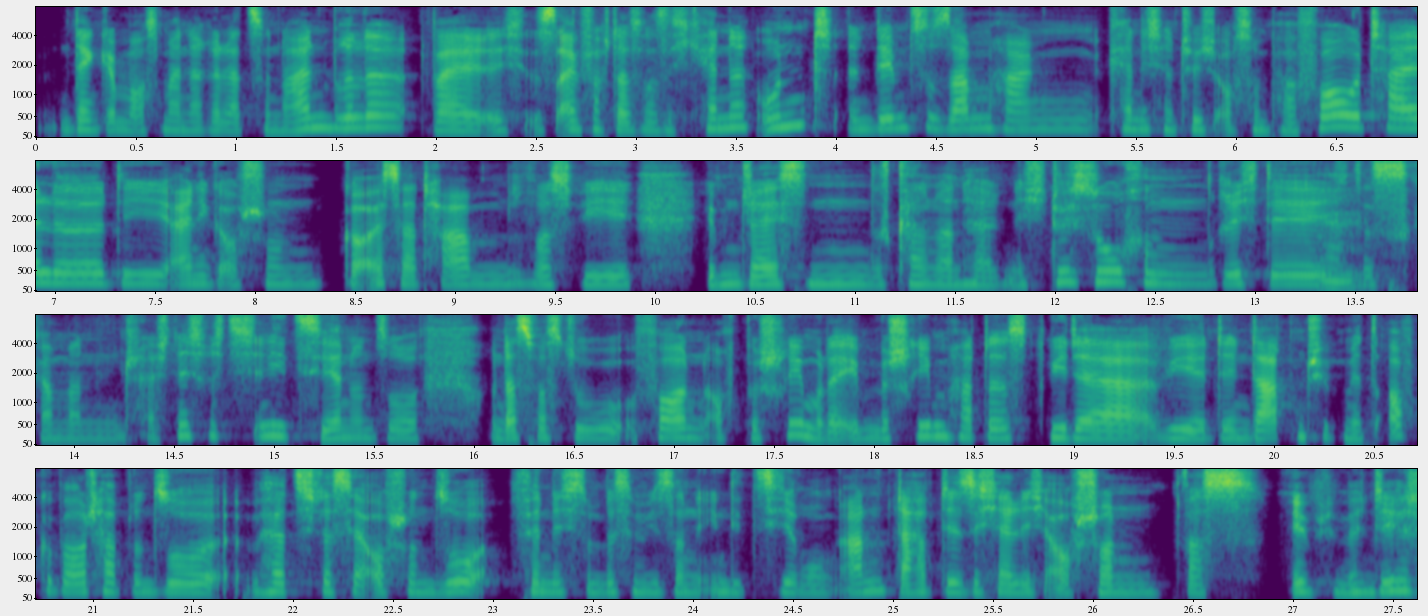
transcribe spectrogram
denke immer aus meiner relationalen Brille, weil ich ist einfach das, was ich kenne. Und in dem Zusammenhang kenne ich natürlich auch so ein paar Vorurteile, die einige auch schon geäußert haben, sowas wie eben Jason, das kann man halt nicht durchsuchen, richtig, mhm. das kann man vielleicht nicht richtig initiieren und so. Und das, was du vorhin auch beschrieben oder eben beschrieben hattest, wie der, wie ihr den Datentypen jetzt aufgebaut habt und so, hört sich das ja auch schon so, finde ich, so ein bisschen wie so eine Indizierung an. Da habt ihr sicherlich auch schon was implementiert.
